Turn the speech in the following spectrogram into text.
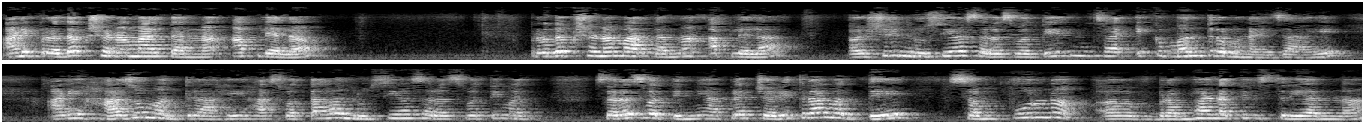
आणि प्रदक्षिणा मारताना आपल्याला प्रदक्षिणा मारताना आपल्याला श्री नृसिंह सरस्वतींचा एक मंत्र म्हणायचा आहे. आणि हा जो मंत्र आहे हा स्वतः नृसिंह सरस्वती सरस्वतींनी आपल्या चरित्रामध्ये संपूर्ण ब्रह्मांडातील स्त्रियांना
